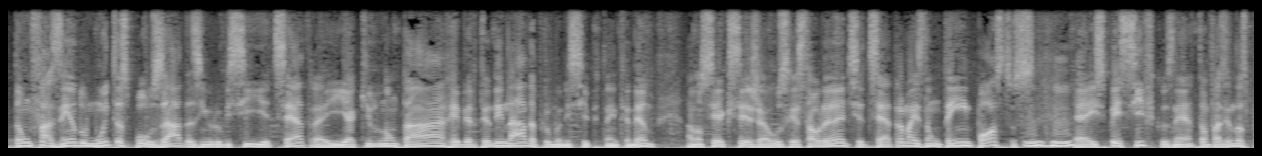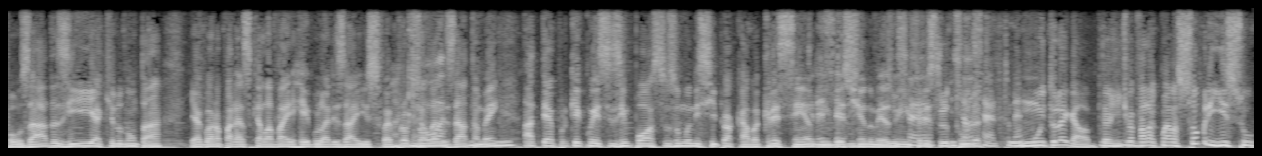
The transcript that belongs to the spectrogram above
estão fazendo muitas pousadas em Urubici etc. E aquilo não está revertendo em nada para o município, tá entendendo? A não ser que seja os restaurantes, etc. Mas não tem impostos eh, específicos, né? Estão fazendo as pousadas e aquilo não tá. E agora parece que ela vai regularizar isso, vai profissionalizar também, até porque com esses impostos o município acaba crescendo, Crescendo. investindo mesmo Isso em é- infraestrutura. isso é certo, né? Muito legal. Então a gente vai falar com ela sobre isso,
